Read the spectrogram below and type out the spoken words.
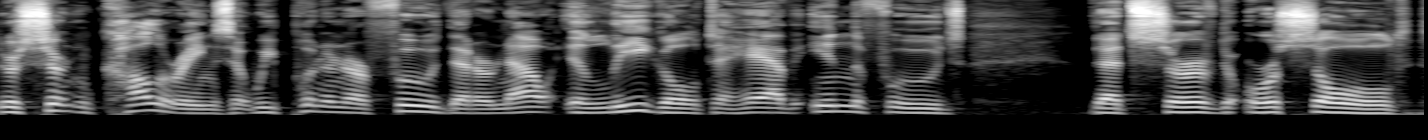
there are certain colorings that we put in our food that are now illegal to have in the foods that's served or sold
